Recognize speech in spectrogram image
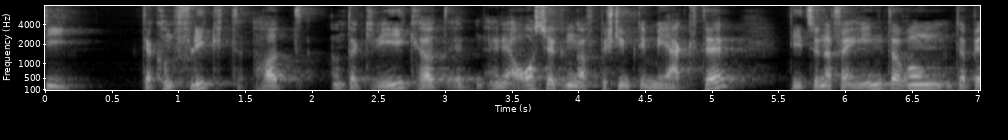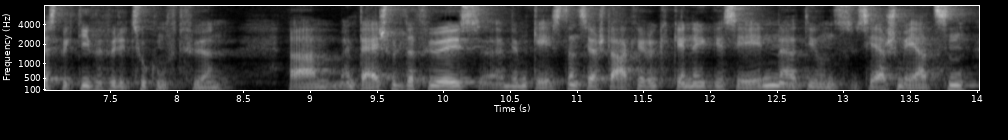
die, der Konflikt hat und der Krieg hat eine Auswirkung auf bestimmte Märkte, die zu einer Veränderung der Perspektive für die Zukunft führen. Ähm, ein Beispiel dafür ist, äh, wir haben gestern sehr starke Rückgänge gesehen, äh, die uns sehr schmerzen,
